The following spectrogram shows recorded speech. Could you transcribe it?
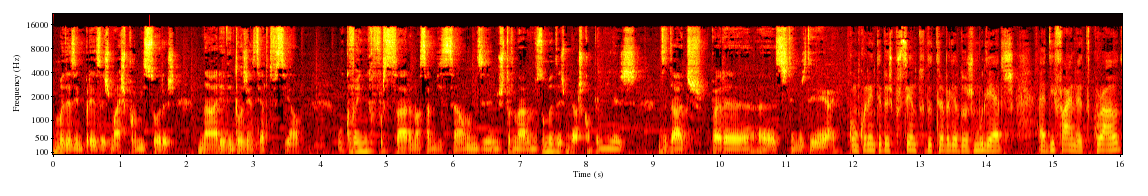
uma das empresas mais promissoras na área de inteligência artificial o que vem reforçar a nossa ambição de nos tornarmos uma das melhores companhias de dados para uh, sistemas de AI. Com 42% de trabalhadores mulheres, a Defined Crowd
